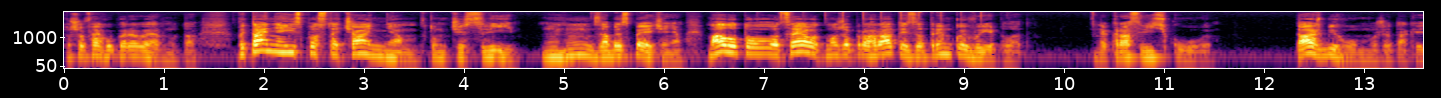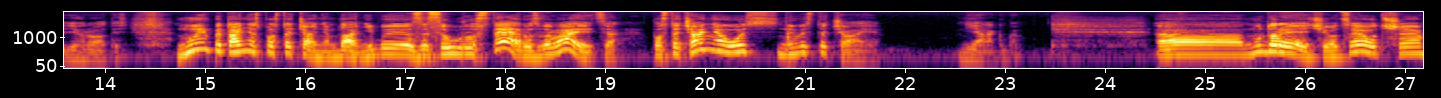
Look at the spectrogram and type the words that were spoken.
то що фегу перевернута. Питання із постачанням, в тому числі, угу, забезпеченням. Мало того, оце от може програти з затримкою виплат, якраз військовим. Та аж бігом може так відігратись. Ну і питання з постачанням. Да, ніби ЗСУ росте, розвивається. Постачання ось не вистачає. Як би. А, ну, до речі, оце от ще.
